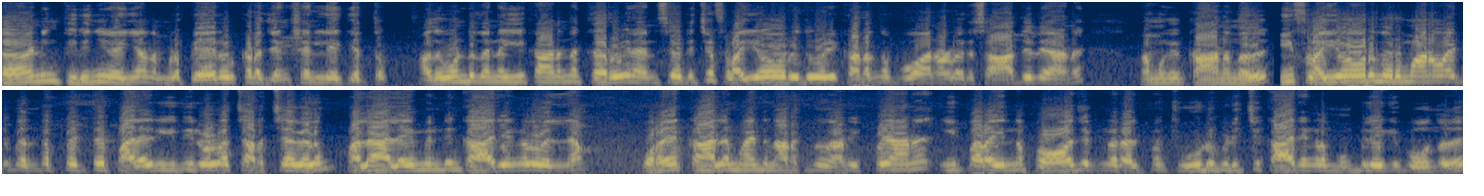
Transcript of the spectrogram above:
ടേണിംഗ് തിരിഞ്ഞു കഴിഞ്ഞാൽ നമ്മൾ പേരൂർക്കട ജംഗ്ഷനിലേക്ക് എത്തും. അതുകൊണ്ട് തന്നെ ഈ കാണുന്ന കെറുവിനനുസരിച്ച് ഫ്ലൈ ഓവർ ഇതുവഴി കടന്നു പോകാനുള്ള ഒരു സാധ്യതയാണ് നമുക്ക് കാണുന്നത്. ഈ ഫ്ലൈ ഓവർ നിർമ്മാണവുമായിട്ട് ബന്ധപ്പെട്ട് പല രീതിയിലുള്ള ചർച്ചകളും പല അലൈൻമെന്റും കാര്യങ്ങളും എല്ലാം കുറെ കാലമായിട്ട് നടക്കുന്നതാണ്. ഇപ്പോഴാണ് ഈ പറയുന്ന പ്രോജക്റ്റിന് ഒരല്പം ചൂട് പിടിച്ച് കാര്യങ്ങൾ മുമ്പിലേക്ക് പോകുന്നത്.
